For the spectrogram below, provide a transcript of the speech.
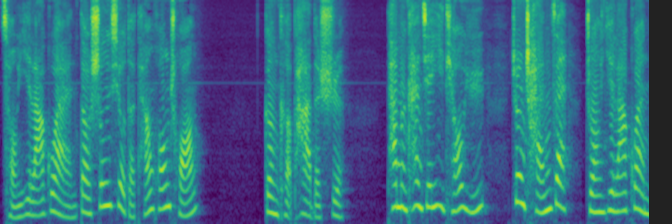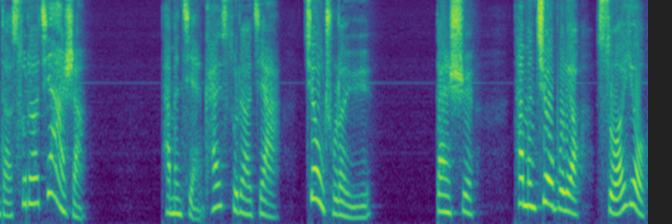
从易拉罐到生锈的弹簧床。更可怕的是，他们看见一条鱼正缠在装易拉罐的塑料架上。他们剪开塑料架。救出了鱼，但是他们救不了所有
